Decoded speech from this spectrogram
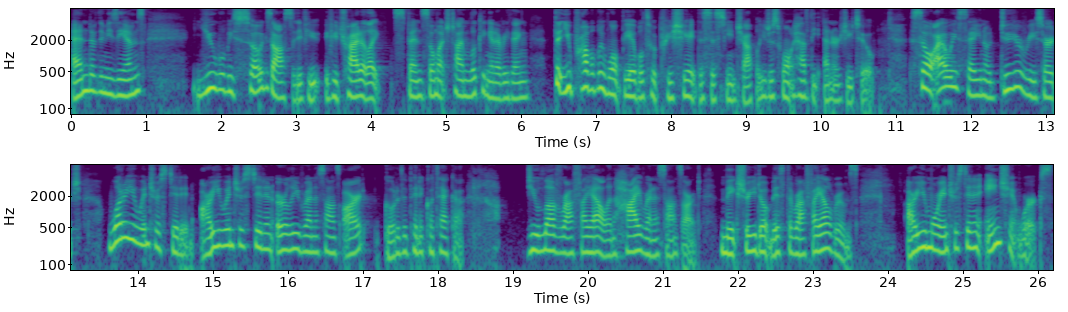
end of the museums, you will be so exhausted if you if you try to like spend so much time looking at everything that you probably won't be able to appreciate the Sistine Chapel. You just won't have the energy to. So I always say, you know, do your research. What are you interested in? Are you interested in early Renaissance art? Go to the Pinacoteca. Do you love Raphael and high Renaissance art? Make sure you don't miss the Raphael rooms. Are you more interested in ancient works?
